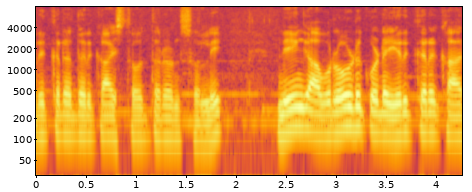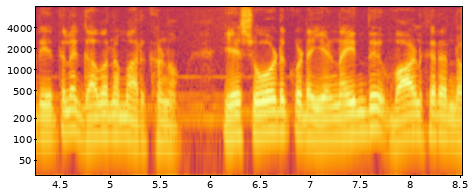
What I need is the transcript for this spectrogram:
இருக்கிறதற்காய் ஸ்தோத்திரம்னு சொல்லி நீங்கள் அவரோடு கூட இருக்கிற காரியத்தில் கவனமாக இருக்கணும். இயேசுவோடு கூட இணைந்து வாழ்கிற அந்த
